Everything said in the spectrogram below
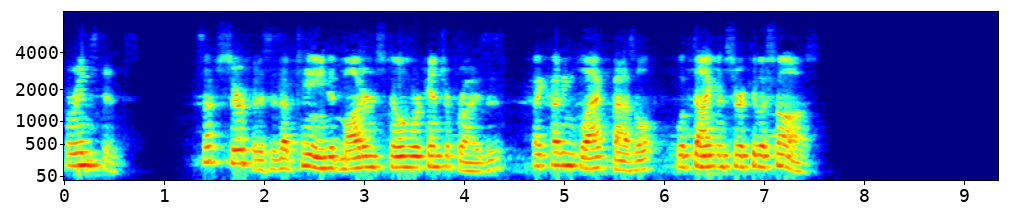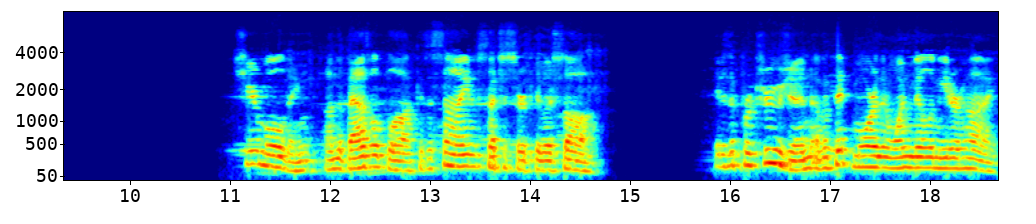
For instance, such surface is obtained at modern stonework enterprises by cutting black basalt with diamond circular saws. Shear molding on the basalt block is a sign of such a circular saw. It is a protrusion of a bit more than one millimeter high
